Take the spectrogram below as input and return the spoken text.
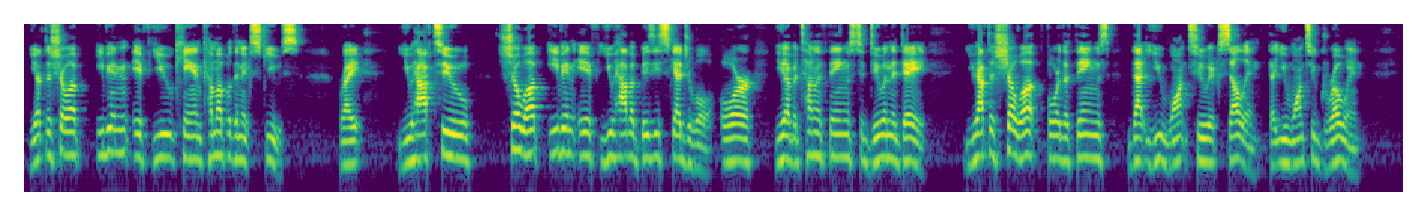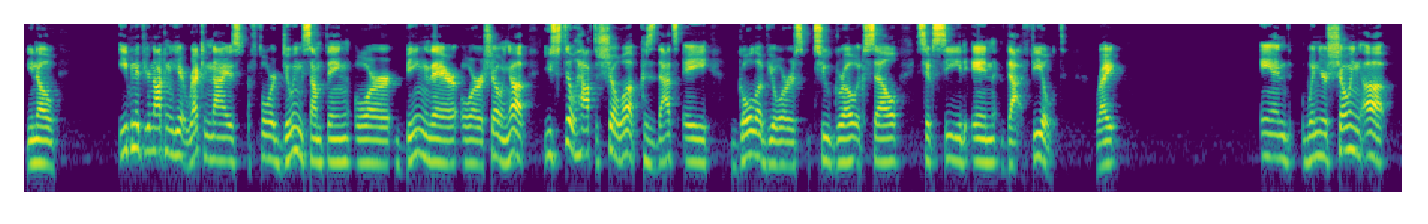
You have to show up even if you can come up with an excuse, right? You have to show up even if you have a busy schedule or you have a ton of things to do in the day. You have to show up for the things that you want to excel in, that you want to grow in. You know, even if you're not going to get recognized for doing something or being there or showing up, you still have to show up because that's a goal of yours to grow, excel, succeed in that field, right? And when you're showing up,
